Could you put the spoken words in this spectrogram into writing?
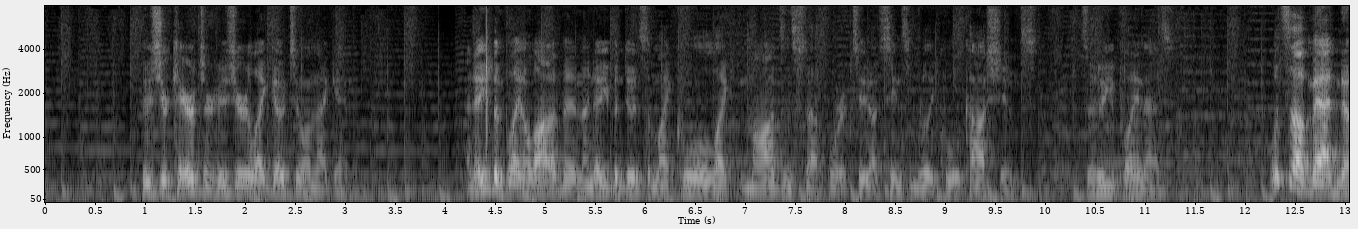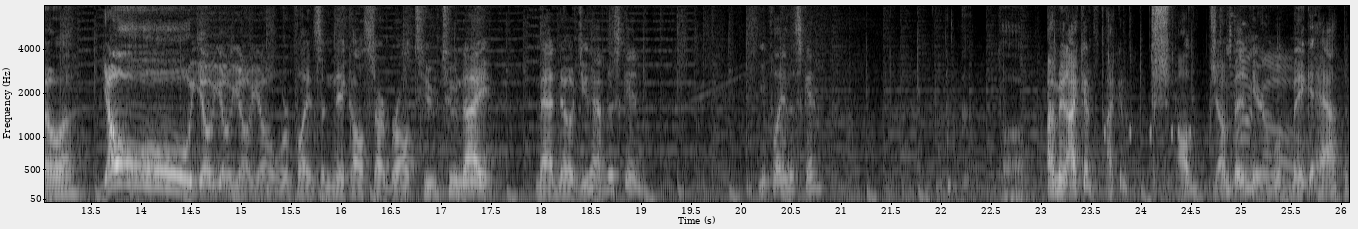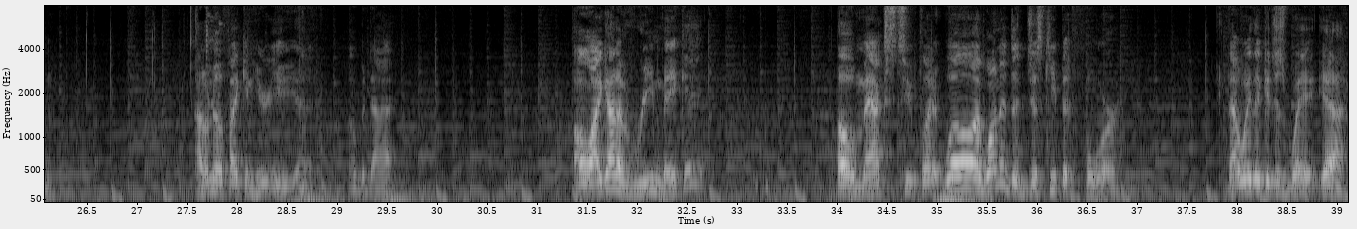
Who's your character? Who's your, like, go-to on that game? I know you've been playing a lot of it, and I know you've been doing some, like, cool, like, mods and stuff for it, too. I've seen some really cool costumes. So who you playing as? What's up, Mad Noah? Yo, yo, yo, yo, yo. We're playing some Nick All-Star Brawl 2 tonight. Mad Noah, do you have this game? You playing this game? Uh, I mean, I could, I could, I'll jump in here. We'll make it happen. I don't know if I can hear you yet, Obadiah. Oh, I gotta remake it? Oh, max two player. Well, I wanted to just keep it four. That way they could just wait. Yeah.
